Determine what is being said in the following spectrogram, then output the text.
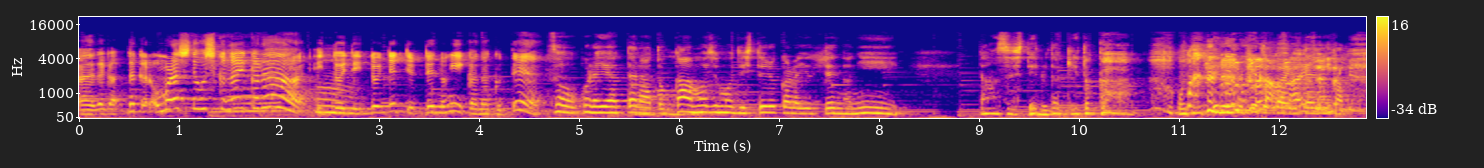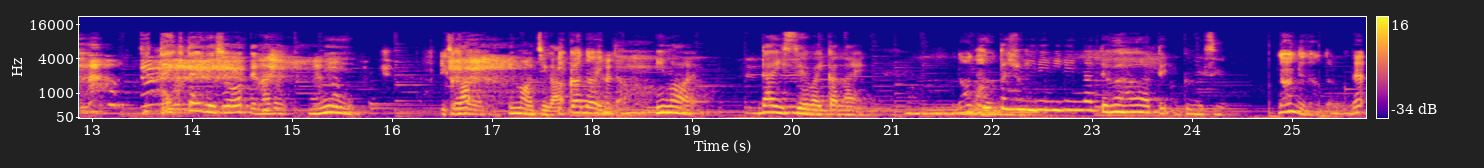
あだからだからおもらししてほしくないから言っといて言っといてって言ってんのに行かなくて。そうこれやったらとか、もじもじしてるから言ってんのにダンスしてるだけとか 踊ってるだけとか言ったらなんか絶対行きたいでしょってなるのに行かない。今は違う。行かないんだ。今第一声は行かないなんで本当にギリギリになってわーって行くんですよ。なんでなんだろうね。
